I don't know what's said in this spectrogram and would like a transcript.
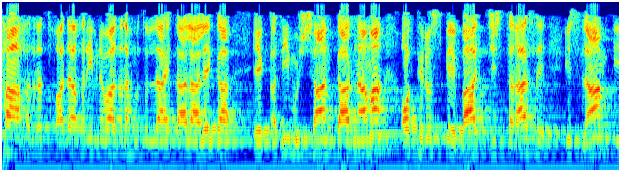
تھا حضرت خواجہ غریب نواز رحمۃ اللہ تعالی علیہ کا ایک عظیم الشان کارنامہ۔ اور پھر اس کے بعد جس طرح سے اسلام کی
